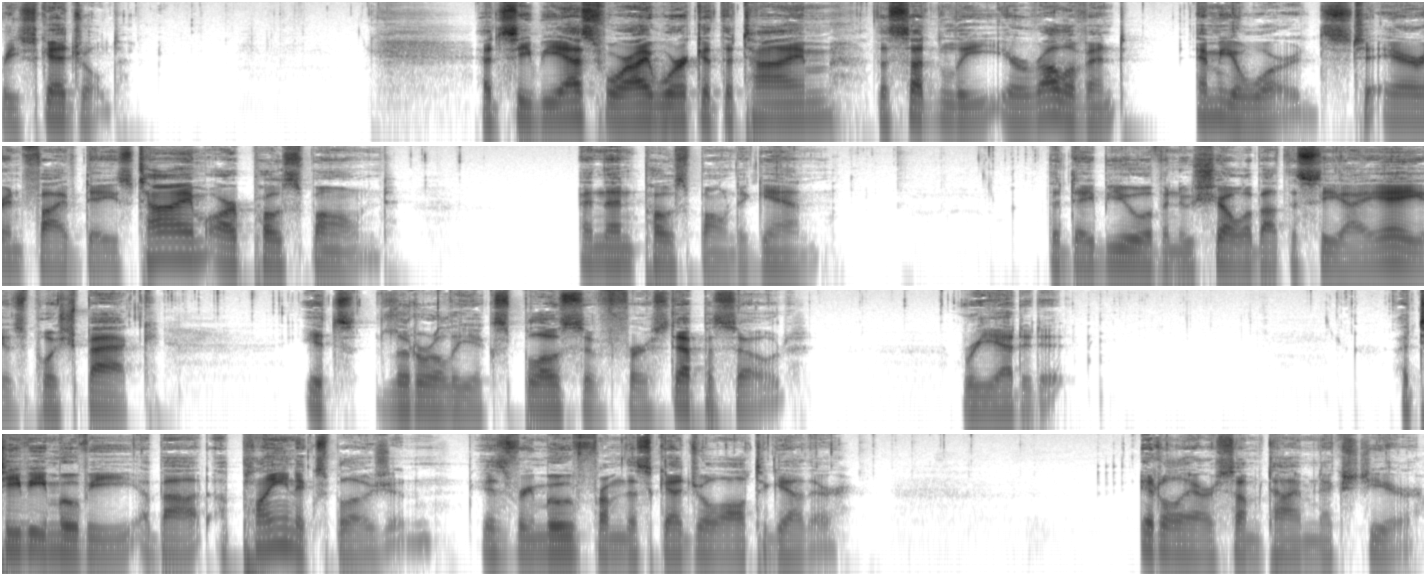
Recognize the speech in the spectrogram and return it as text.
rescheduled. At CBS, where I work at the time, the suddenly irrelevant Emmy Awards to air in five days' time are postponed, and then postponed again. The debut of a new show about the CIA is pushed back. Its literally explosive first episode re edit it. A TV movie about a plane explosion is removed from the schedule altogether. It'll air sometime next year.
